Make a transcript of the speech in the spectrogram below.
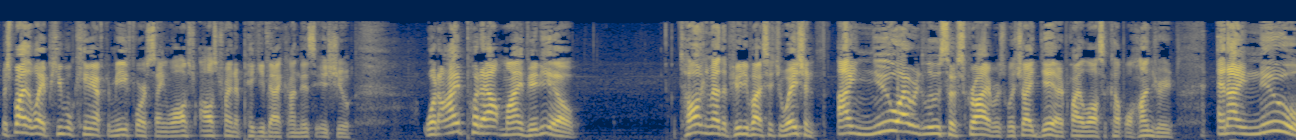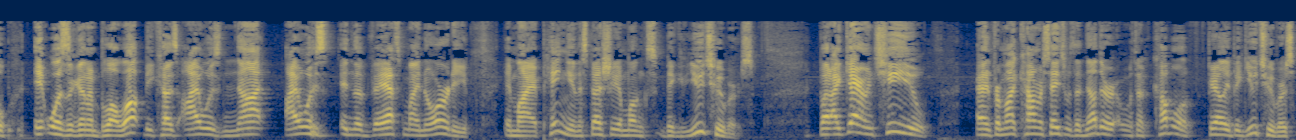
Which, by the way, people came after me for saying, well, I was, I was trying to piggyback on this issue. When I put out my video talking about the PewDiePie situation, I knew I would lose subscribers, which I did. I probably lost a couple hundred. And I knew it wasn't going to blow up because I was not, I was in the vast minority, in my opinion, especially amongst big YouTubers. But I guarantee you, and from my conversation with another, with a couple of fairly big YouTubers,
